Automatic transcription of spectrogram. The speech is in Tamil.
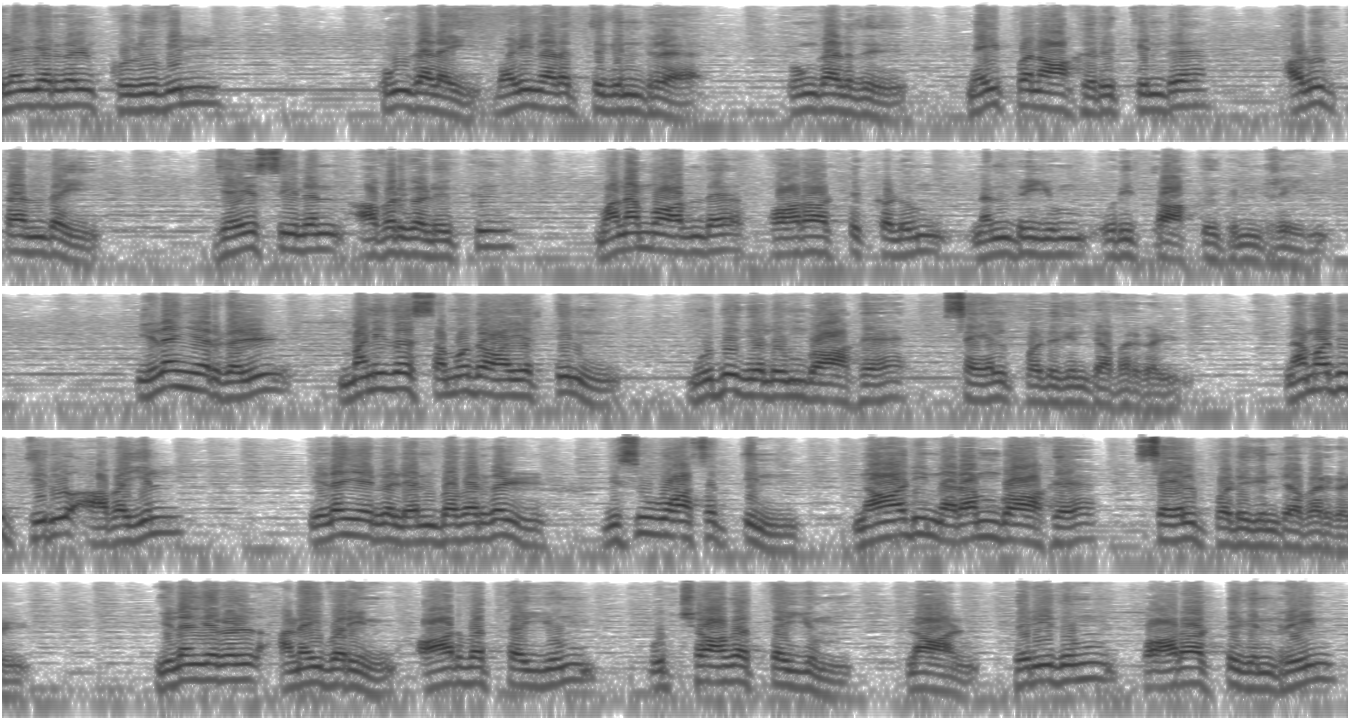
இளைஞர்கள் குழுவில் உங்களை வழிநடத்துகின்ற உங்களது மெய்ப்பனாக இருக்கின்ற அருட்தந்தை ஜெயசீலன் அவர்களுக்கு மனமார்ந்த பாராட்டுகளும் நன்றியும் உரித்தாக்குகின்றேன். இளைஞர்கள் மனித சமுதாயத்தின் முதுகெலும்பாக செயல்படுகின்றவர்கள். நமது திரு அவையில் இளைஞர்கள் என்பவர்கள் விசுவாசத்தின் நாடி நரம்பாக செயல்படுகின்றவர்கள். இளைஞர்கள் அனைவரின் ஆர்வத்தையும் உற்சாகத்தையும் நான் பெரிதும் பாராட்டுகின்றேன்.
